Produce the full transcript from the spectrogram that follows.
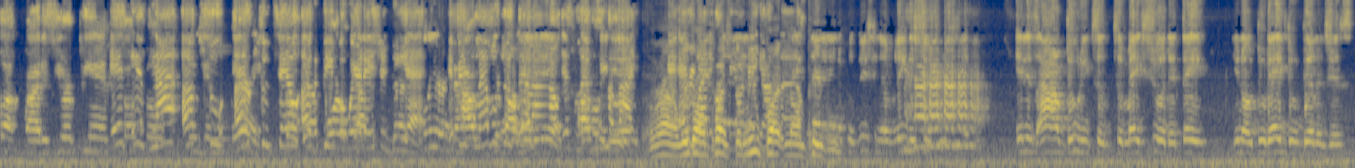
fucked by this European. It is not up to us to tell so other people where they should be at. If it's levels to sell out, it's levels to life. Right, we're gonna press the mute button on people. In a position of leadership, it is our duty to to make sure that they, you know, do their due diligence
